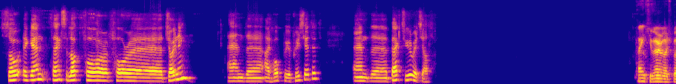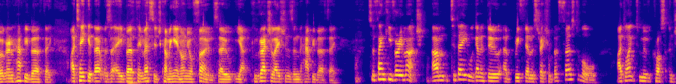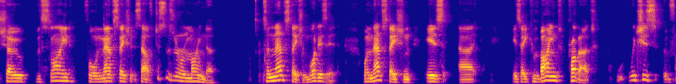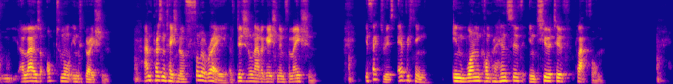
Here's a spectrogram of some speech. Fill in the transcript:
So again, thanks a lot for, for uh, joining. And uh, I hope you appreciate it. And back to you, Richard. Thank you very much, Børge, and happy birthday. I take it that was a birthday message coming in on your phone. So, yeah, congratulations and happy birthday. So, thank you very much. Um, today, we're going to do a brief demonstration. But first of all, I'd like to move across and show the slide for NavStation itself, just as a reminder. So, NavStation, what is it? Well, NavStation is uh, is a combined product which is allows optimal integration and presentation of a full array of digital navigation information. Effectively, it's everything in one comprehensive, intuitive platform.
